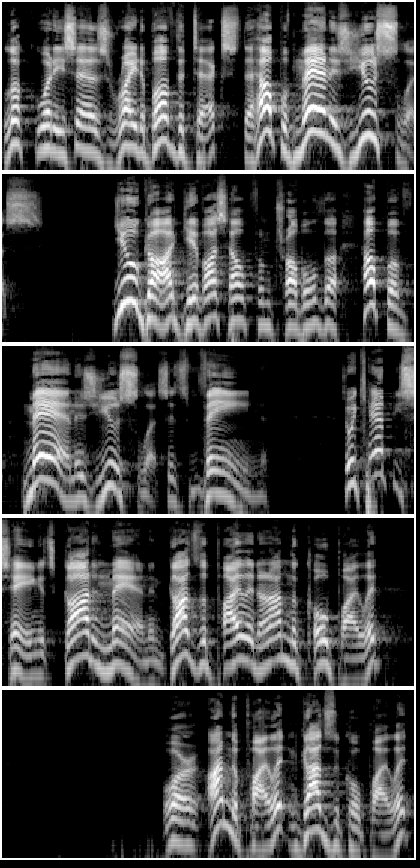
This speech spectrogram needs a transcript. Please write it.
Look what he says right above the text the help of man is useless. You, God, give us help from trouble. The help of man is useless, it's vain. So we can't be saying it's God and man, and God's the pilot and I'm the co pilot, or I'm the pilot and God's the co pilot.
